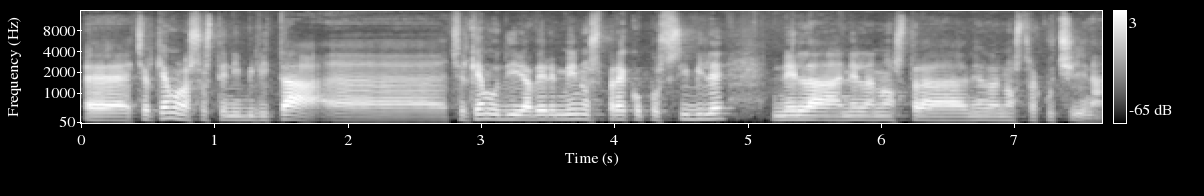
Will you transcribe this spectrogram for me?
Eh, cerchiamo la sostenibilità, eh, cerchiamo di avere meno spreco possibile nella, nella, nostra, nella nostra cucina.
